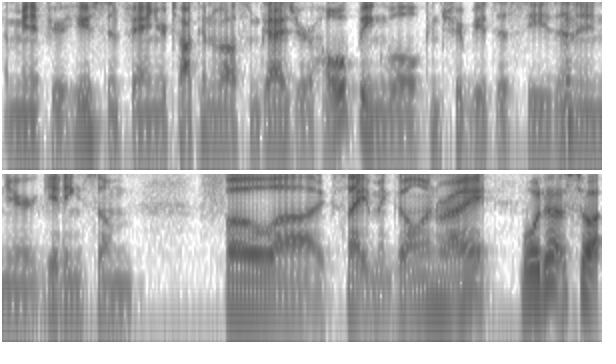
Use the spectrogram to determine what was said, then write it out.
I mean, if you're a Houston fan, you're talking about some guys you're hoping will contribute this season and you're getting some faux uh, excitement going, right? Well, no. So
